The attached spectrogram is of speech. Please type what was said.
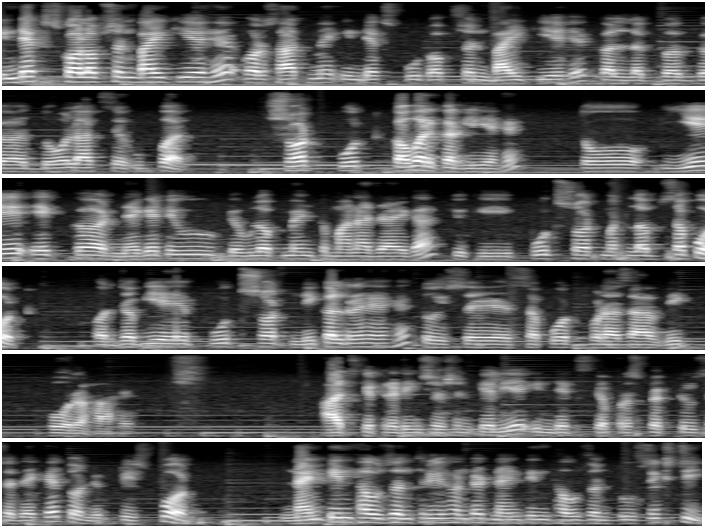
इंडेक्स कॉल ऑप्शन बाय किए हैं और साथ में इंडेक्स पुट ऑप्शन बाय किए हैं। कल लगभग दो लाख से ऊपर शॉर्ट पुट कवर कर लिए हैं। तो ये एक नेगेटिव डेवलपमेंट माना जाएगा, क्योंकि पुट शॉर्ट मतलब सपोर्ट और जब ये पुट शॉर्ट निकल रहे हैं तो इससे सपोर्ट थोड़ा सा वीक हो रहा है। आज के ट्रेडिंग सेशन के लिए इंडेक्स के परस्पेक्टिव से देखें तो Nifty support 19,300, 19,260,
